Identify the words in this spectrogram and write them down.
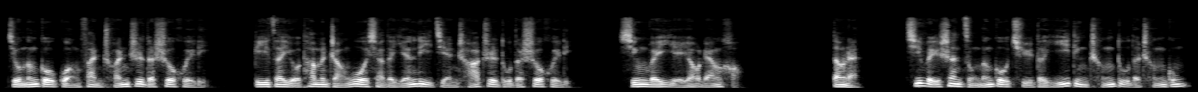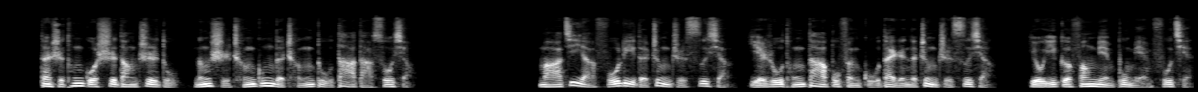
就能够广泛传知的社会里，比在有他们掌握下的严厉检查制度的社会里，行为也要良好。当然，其伪善总能够取得一定程度的成功。但是，通过适当制度，能使成功的程度大大缩小。马基雅弗利的政治思想也如同大部分古代人的政治思想，有一个方面不免肤浅。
